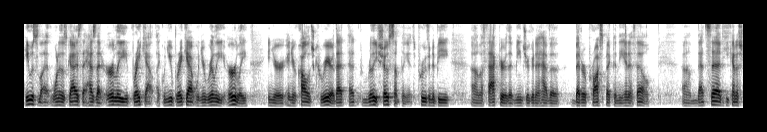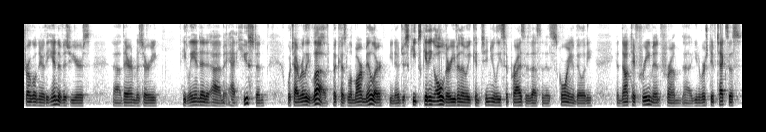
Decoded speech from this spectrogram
he was like one of those guys that has that early breakout. Like when you break out when you're really early in your in your college career, that that really shows something. It's proven to be um, a factor that means you're going to have a better prospect in the NFL. Um, that said, he kind of struggled near the end of his years uh, there in Missouri. He landed um, at Houston, which I really love because Lamar Miller, you know, just keeps getting older, even though he continually surprises us in his scoring ability. And D'Onta Foreman from uh, University of Texas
